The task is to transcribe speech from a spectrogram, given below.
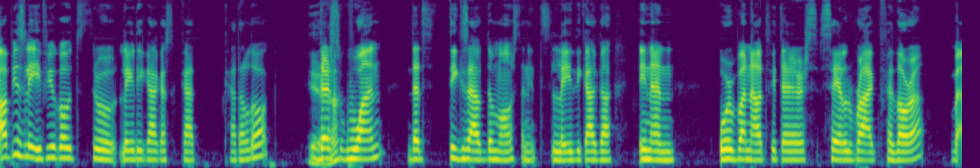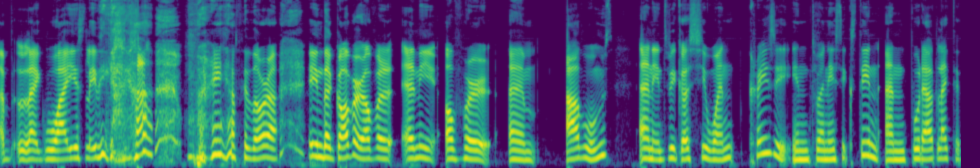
obviously if you go through lady gaga's cat catalog Yeah. there's one that sticks out the most and it's lady gaga in an urban outfitters sale rag fedora like why is lady gaga wearing a fedora in the cover of her, any of her um, albums? And it's because she went crazy in 2016 and put out like a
